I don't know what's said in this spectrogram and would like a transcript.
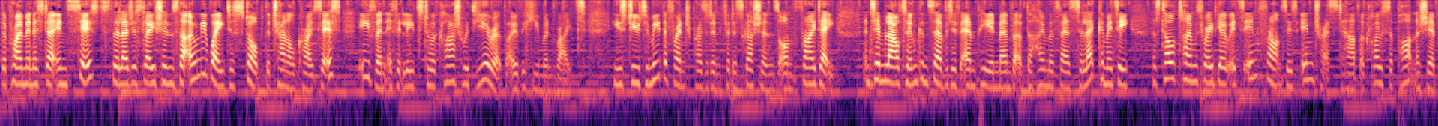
The Prime Minister insists the legislation's the only way to stop the Channel crisis, even if it leads to a clash with Europe over human rights. He's due to meet the French President for discussions on Friday. And Tim Loughton, Conservative MP and member of the Home Affairs Select Committee, has told Times Radio it's in France's interest to have a closer partnership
